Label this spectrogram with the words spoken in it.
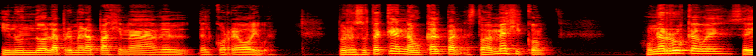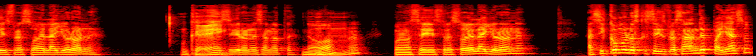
inundó la primera página del, del correo hoy, güey. Pues resulta que en Naucalpan, Estado de México, una ruca, güey, se disfrazó de la llorona. Ok. ¿No sé si vieron esa nota? No. Bueno, se disfrazó de la llorona. Así como los que se disfrazaban de payaso.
